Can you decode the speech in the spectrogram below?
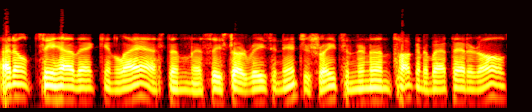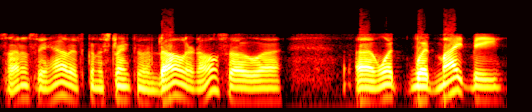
I don't see how that can last unless they start raising interest rates and they're not talking about that at all. So I don't see how that's going to strengthen the dollar and also uh uh, what what might be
